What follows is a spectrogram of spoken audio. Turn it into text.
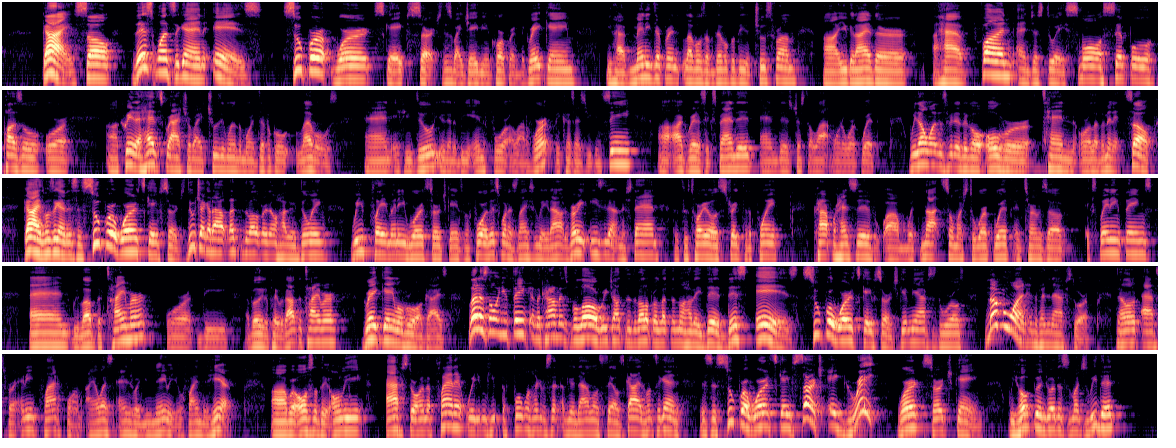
Guys, so this once again is Super Wordscapes Search. This is by JB Incorporated. The great game. You have many different levels of difficulty to choose from. Uh, you can either have fun and just do a small, simple puzzle or uh, create a head scratcher by choosing one of the more difficult levels. And if you do, you're going to be in for a lot of work because as you can see, uh, our grid has expanded and there's just a lot more to work with. We don't want this video to go over 10 or 11 minutes. So guys, once again, this is Super Wordscapes Search. Do check it out. Let the developer know how they're doing. We've played many word search games before. This one is nicely laid out, very easy to understand. The tutorial is straight to the point, comprehensive um, with not so much to work with in terms of explaining things. And we love the timer or the ability to play without the timer. Great game overall, guys. Let us know what you think in the comments below. Reach out to the developer, let them know how they did. This is Super Wordscapes Search. Give Me Apps is the world's number one independent app store. Download apps for any platform, iOS, Android, you name it, you'll find it here. Uh, we're also the only app store on the planet where you can keep the full 100% of your download sales. Guys, once again, this is Super Wordscapes Search, a great word search game. We hope you enjoyed this as much as we did.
